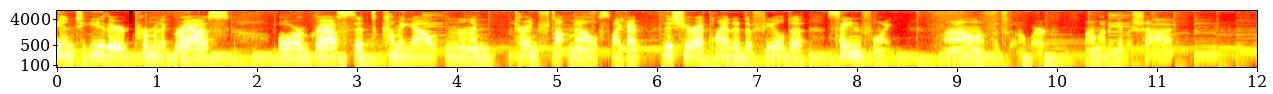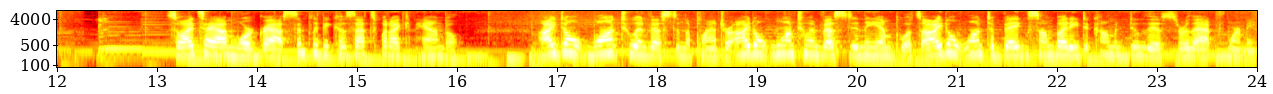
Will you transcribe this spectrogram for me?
into either permanent grass or grass that's coming out and then I'm trying for something else. Like I, this year I planted a field of sainfoin. I don't know if it's gonna work. But I'm gonna give it a shot. So I'd say I'm more grass simply because that's what I can handle. I don't want to invest in the planter. I don't want to invest in the inputs. I don't want to beg somebody to come and do this or that for me.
